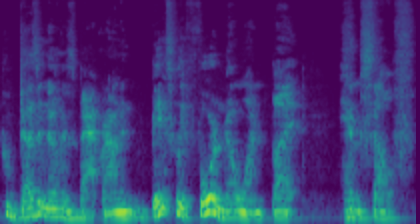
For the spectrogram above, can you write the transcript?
who doesn't know his background, and basically for no one but himself.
